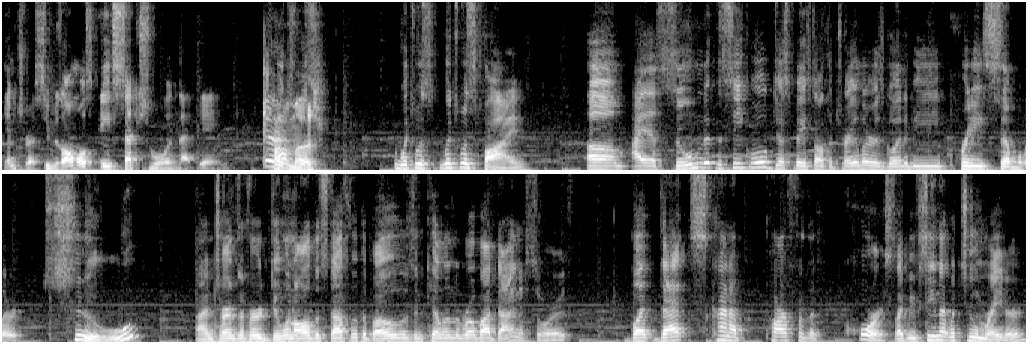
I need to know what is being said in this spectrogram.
interest. She was almost asexual in that game Yeah, Almost. which was which was fine. Um, I assume that the sequel, just based off the trailer, is going to be pretty similar to, uh, in terms of her doing all the stuff with the bows and killing the robot dinosaurs. But that's kind of par for the course. Like we've seen that with Tomb Raider.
